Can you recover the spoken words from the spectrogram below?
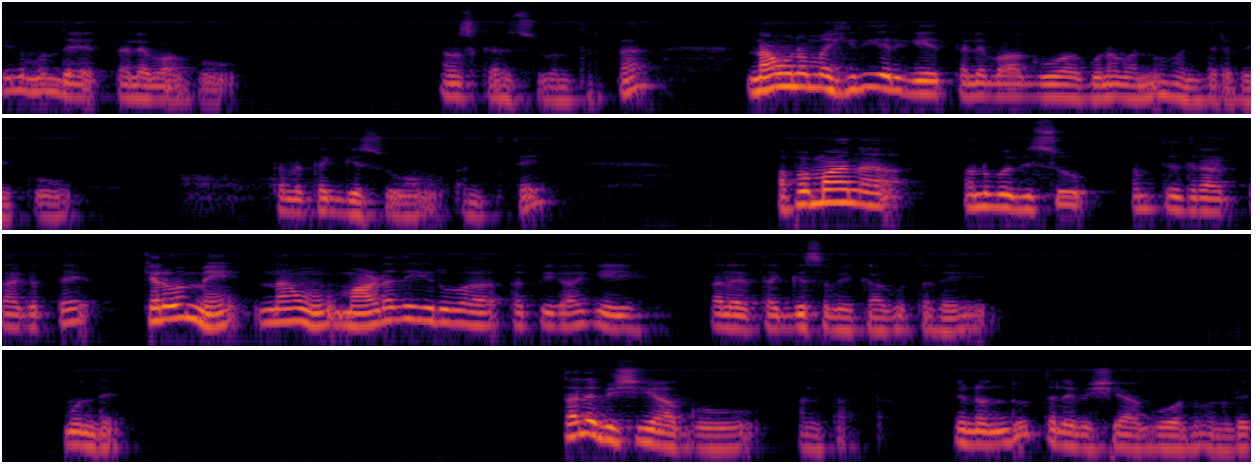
ಇನ್ನು ಮುಂದೆ ತಲೆಬಾಗು. ನಮಸ್ಕರಿಸುವಂತರ್ಥ ನಾವು ನಮ್ಮ ಹಿರಿಯರಿಗೆ ತಲೆಬಾಗುವ ಗುಣವನ್ನು ಹೊಂದಿರಬೇಕು. ತಲೆ ತಗ್ಗಿಸು ಅಂತಿದೆ. ಅಪಮಾನ ಅನುಭವಿಸು ಅಂತ ಅರ್ಥ ಆಗುತ್ತೆ. ಕೆಲವೊಮ್ಮೆ ನಾವು ಮಾಡದೇ ಇರುವ ತಪ್ಪಿಗಾಗಿ ತಲೆ ತಗ್ಗಿಸಬೇಕಾಗುತ್ತದೆ. ಮುಂದೆ. ತಲೆ ಬಿಸಿಯಾಗು ಅಂತ ಅರ್ಥ ಇನ್ನೊಂದು ತಲೆ ಬಿಸಿಯಾಗು ಅನ್ನುವ ನುಡಿ,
